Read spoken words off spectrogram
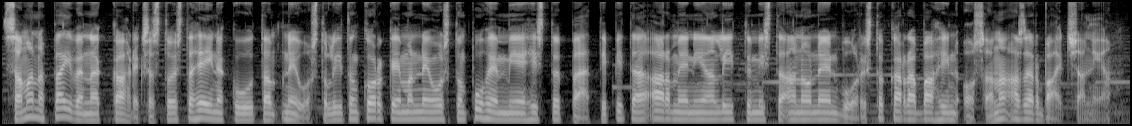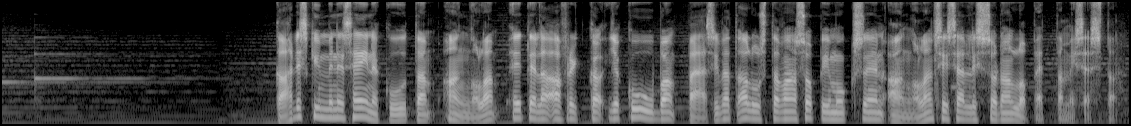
Samana päivänä 18. heinäkuuta Neuvostoliiton korkeimman neuvoston puhemiehistö päätti pitää Armeniaan liittymistä anoneen vuoristokarabahin osana Azerbaidsania. 20. heinäkuuta Angola, Etelä-Afrikka ja Kuuba pääsivät alustavaan sopimukseen Angolan sisällissodan lopettamisesta –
